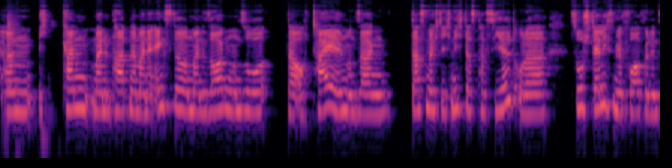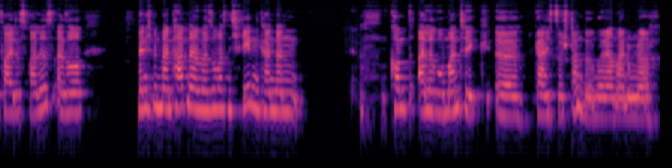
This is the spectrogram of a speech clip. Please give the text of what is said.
ähm, ich kann meinem Partner meine Ängste und meine Sorgen und so da auch teilen und sagen, das möchte ich nicht, dass passiert oder so stelle ich es mir vor für den Fall des Falles. Also wenn ich mit meinem Partner über sowas nicht reden kann, dann kommt alle Romantik äh, gar nicht zustande, meiner Meinung nach.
